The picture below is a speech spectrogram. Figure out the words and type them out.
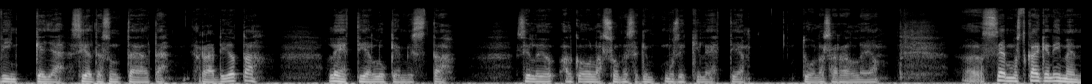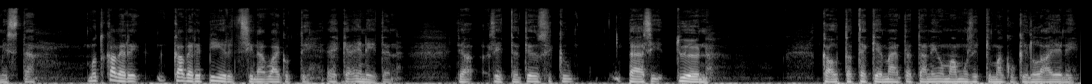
vinkkejä sieltä sun täältä, radiota, lehtien lukemista. Silloin jo alkoi olla Suomessakin musiikkilehtiä tuolla saralla ja semmoista kaiken imemmistä. Mutta kaveri, kaveripiirit siinä vaikutti ehkä eniten. Ja sitten tietysti kun pääsi työn kautta tekemään tätä, niin oma musiikkimakukin laajeni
